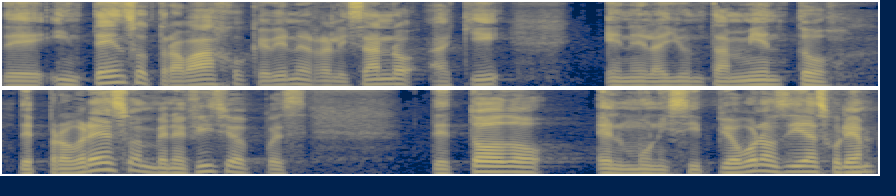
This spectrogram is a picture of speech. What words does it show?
de intenso trabajo que viene realizando aquí en el Ayuntamiento de Progreso en beneficio pues de todo el municipio. Buenos días, Julián.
